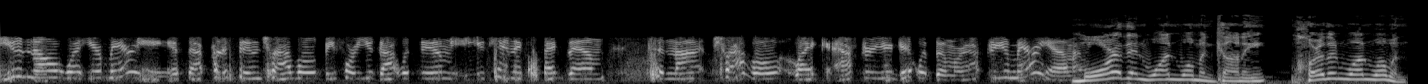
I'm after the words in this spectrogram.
you know what you're marrying. If that person traveled before you got with them, you can't expect them to not travel like after you get with them or after you marry them. More than one woman, Connie, more than one woman,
